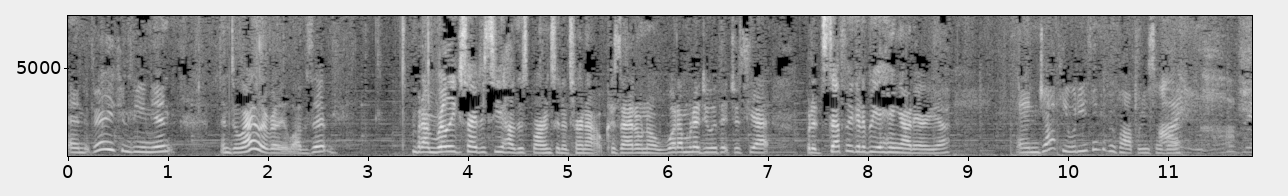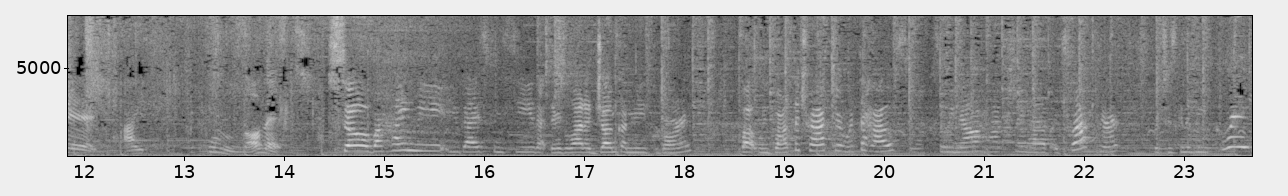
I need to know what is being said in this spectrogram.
and very convenient. And Delilah really loves it. But I'm really excited to see how this barn's gonna turn out because I don't know what I'm gonna do with it just yet, but it's definitely gonna be a hangout area. And Jackie, what do you think of the property so far? I love it. I love it. So behind me, you guys can see that there's a lot of junk underneath the barn, but we bought the tractor with the house. So we now actually have a tractor, which is gonna be great.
